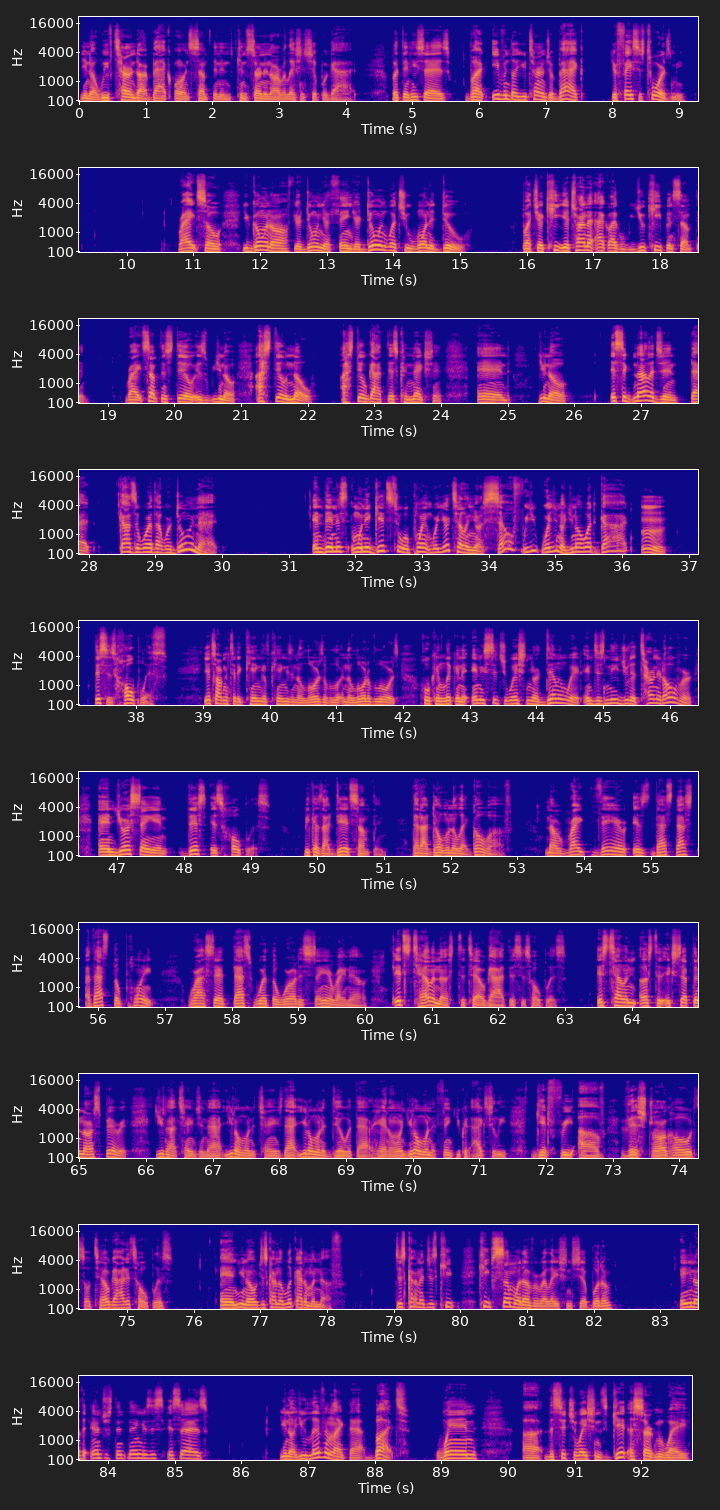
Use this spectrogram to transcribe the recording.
you know, we've turned our back on something in concerning our relationship with God. But then he says, But even though you turned your back, your face is towards me. Right? So you're going off, you're doing your thing, you're doing what you want to do, but you're keep, you're trying to act like you keeping something. Right? Something still is, you know, I still know. I still got this connection. And, you know, it's acknowledging that God's aware that we're doing that. And then it's when it gets to a point where you're telling yourself, where you, where you know, you know what, God, mm, this is hopeless. You're talking to the King of Kings and the Lords of and the Lord of Lords, who can look into any situation you're dealing with and just need you to turn it over. And you're saying this is hopeless because I did something that I don't want to let go of. Now, right there is that's that's that's the point where I said that's what the world is saying right now. It's telling us to tell God this is hopeless. It's telling us to accept in our spirit. You're not changing that. You don't want to change that. You don't want to deal with that head on. You don't want to think you could actually get free of this stronghold. So tell God it's hopeless. And you know, just kind of look at him enough. Just kind of just keep keep somewhat of a relationship with him. And you know, the interesting thing is this it says you know, you living like that, but when uh, the situations get a certain way,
